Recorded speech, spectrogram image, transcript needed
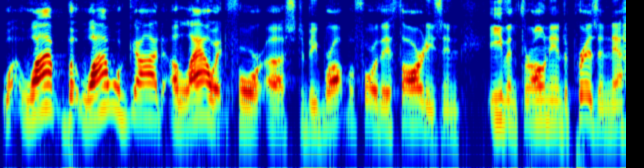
why but why will God allow it for us to be brought before the authorities and even thrown into prison? Now,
